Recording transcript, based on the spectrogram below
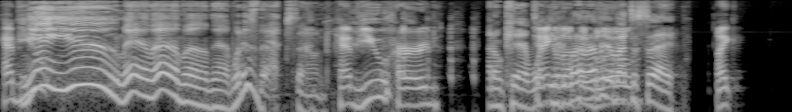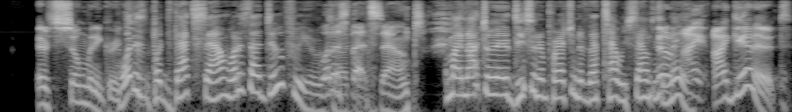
Have you? Yeah, you, man, man, man, man. What is that sound? Have you heard? I don't care. What, Tangled Up in whatever you're about to say. Like, there's so many great. What is? songs. But that sound. What does that do for you? What exactly? that sound? Am I not doing a decent impression if that's how he sounds No, to me? I I get it.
